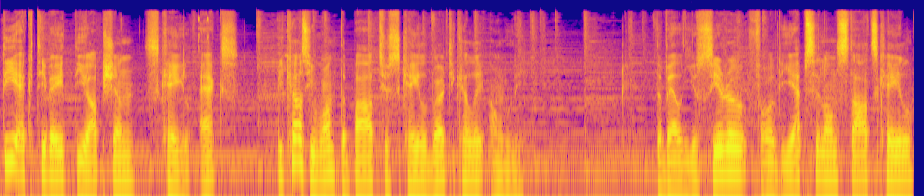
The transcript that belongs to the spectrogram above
Deactivate the option Scale X because you want the bar to scale vertically only. The value 0 for the epsilon start scale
